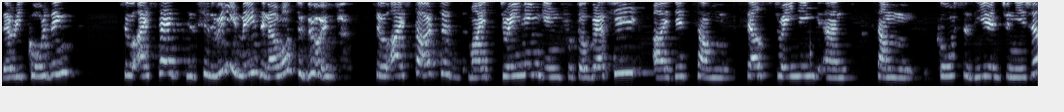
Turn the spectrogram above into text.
the recordings. So I said, this is really amazing. I want to do it. So I started my training in photography. I did some self training and some courses here in Tunisia.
